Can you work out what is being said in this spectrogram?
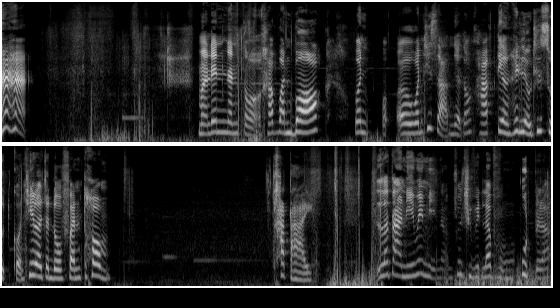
ฮ่าฮ่ามาเล่นกันต่อครับวันบล็อกวันเออวันที่สามเนี่ยวต้องครับเตียงให้เร็วที่สุดก่อนที่เราจะโดนแฟนทอมฆ่าตาย แล้วตอนนี้ไม่มีน้ำช่วยชีวิตแล้วผมอุดไปแล้ว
